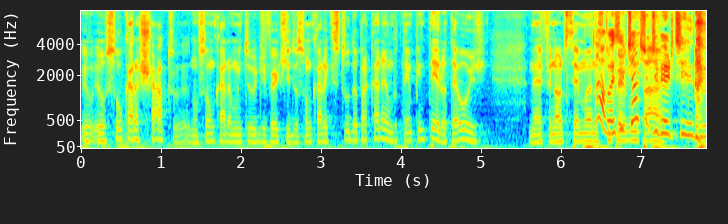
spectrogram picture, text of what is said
Eu, eu sou o cara chato, eu não sou um cara muito divertido, eu sou um cara que estuda pra caramba o tempo inteiro, até hoje. Né? Final de semana. se Ah, mas eu te acho perguntar- divertido.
